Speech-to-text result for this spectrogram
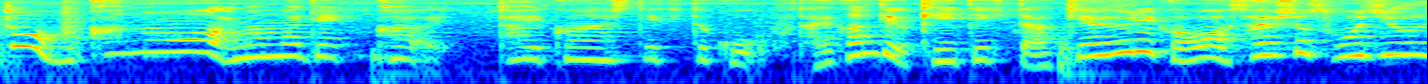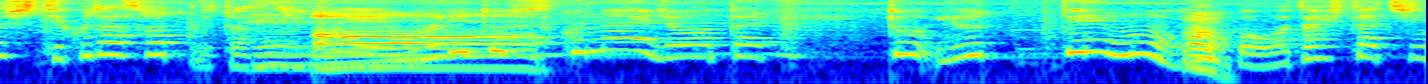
と他の今までか体感してきたこう体感っていうか聞いてきた空き家よりかは最初掃除をしてくださってたので割と少ない状態と言ってもやっぱ私たち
